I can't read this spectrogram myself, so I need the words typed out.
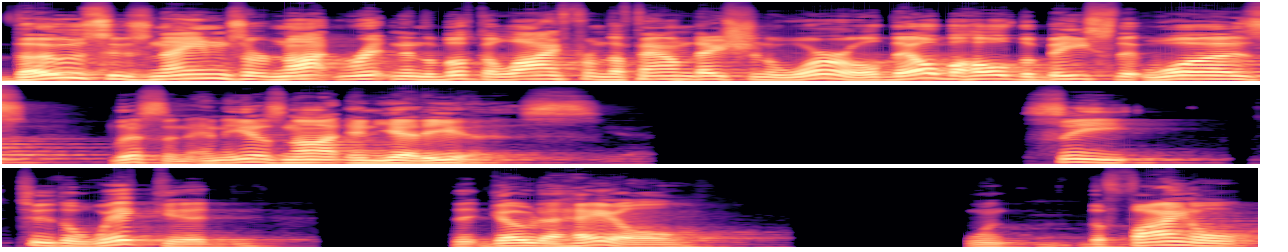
Those whose names are not written in the book of life from the foundation of the world, they'll behold the beast that was, listen, and is not and yet is. See, to the wicked that go to hell, when the final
